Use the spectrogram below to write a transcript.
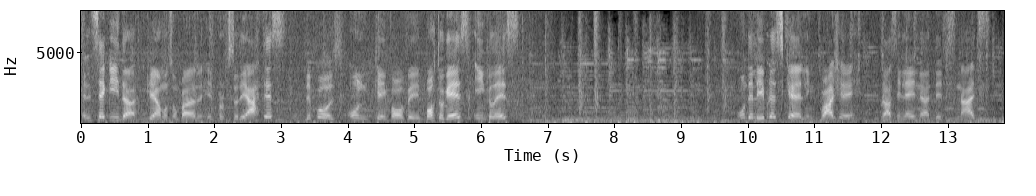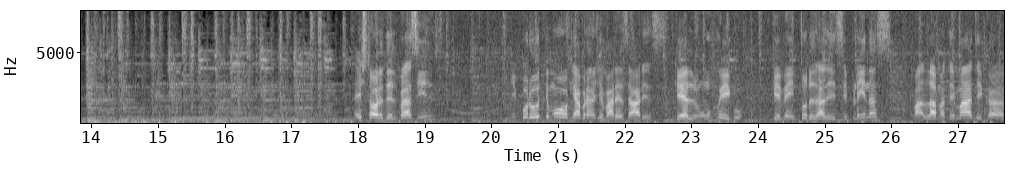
Em seguida, criamos um para o professor de artes. Depois, um que envolve português e inglês. Um de Libras, que é linguagem brasileira de sinais. A história do Brasil. E por último, que abrange várias áreas, que é um jogo que vem todas as disciplinas, a matemática,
